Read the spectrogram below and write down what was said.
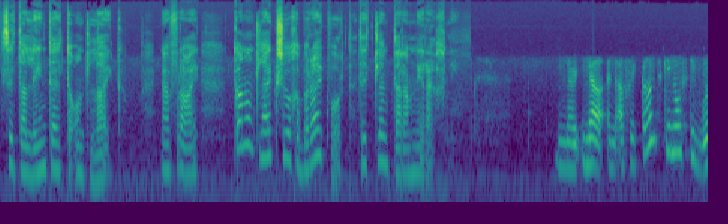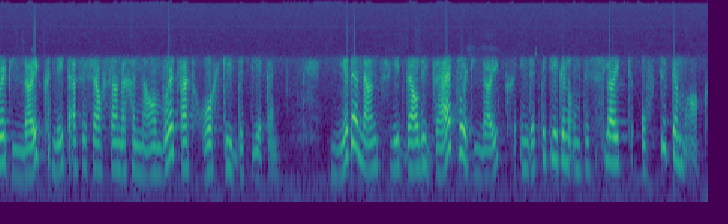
se talente te ontluik. Nou vra hy, kan ontluik so gebruik word? Dit klink darm nie reg nie. Nou, nou in Afrikaans ken ons die woord luik net as 'n selfstandige naamwoord wat hortjie beteken. Nederlands het wel die werkwoord luik en dit beteken om te sluit of toe te maak.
